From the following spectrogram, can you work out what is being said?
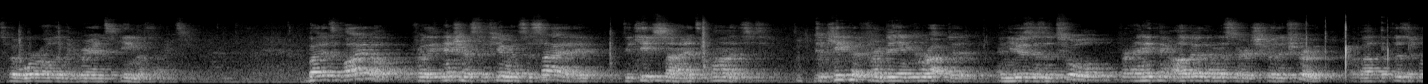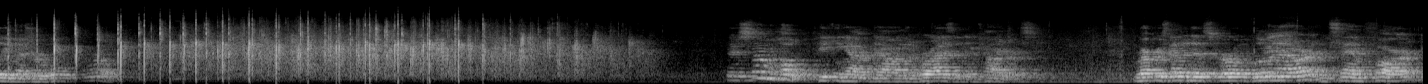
to the world in the grand scheme of things. But it's vital for the interest of human society to keep science honest, to keep it from being corrupted and used as a tool for anything other than the search for the truth about the physically measurable There's some hope peeking out now on the horizon in Congress. Representatives Earl Blumenauer and Sam Farr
